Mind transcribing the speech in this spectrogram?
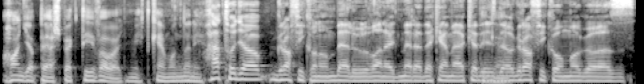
hangya perspektíva, vagy mit kell mondani? Hát, hogy a grafikonon belül van egy meredek emelkedés, igen. de a grafikon maga az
